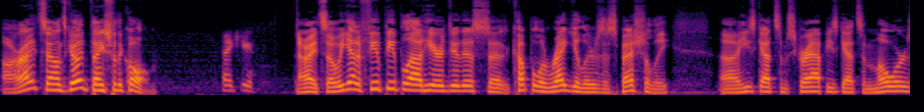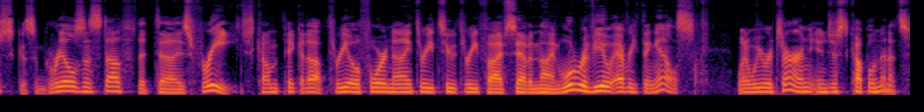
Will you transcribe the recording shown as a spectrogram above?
All right. Sounds good. Thanks for the call. Thank you. All right, so we got a few people out here do this. A couple of regulars, especially. Uh, he's got some scrap. He's got some mowers, got some grills and stuff that uh, is free. Just come pick it up. 304 932 3579. We'll review everything else when we return in just a couple of minutes.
